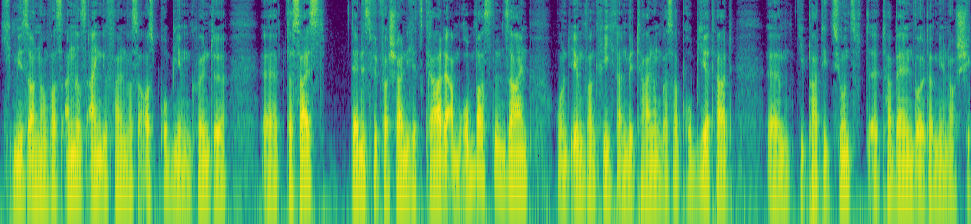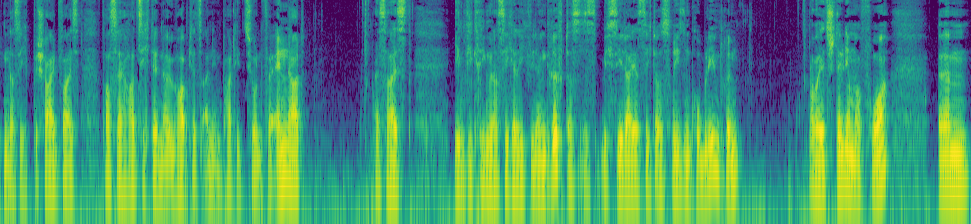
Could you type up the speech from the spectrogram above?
Ich, mir ist auch noch was anderes eingefallen, was er ausprobieren könnte. Äh, das heißt, Dennis wird wahrscheinlich jetzt gerade am Rumbasteln sein und irgendwann kriege ich dann Mitteilung, was er probiert hat. Ähm, die Partitionstabellen wollte er mir noch schicken, dass ich Bescheid weiß, was er hat sich denn da überhaupt jetzt an den Partitionen verändert. Das heißt, irgendwie kriegen wir das sicherlich wieder in den Griff. Das ist, ich sehe da jetzt nicht das Riesenproblem drin. Aber jetzt stell dir mal vor, ähm,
